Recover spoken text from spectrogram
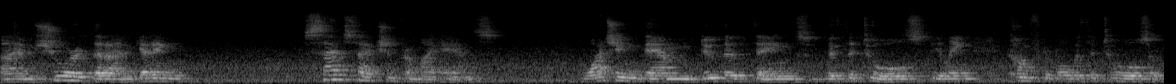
I'm sure that I'm getting satisfaction from my hands, watching them do the things with the tools, feeling comfortable with the tools, or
